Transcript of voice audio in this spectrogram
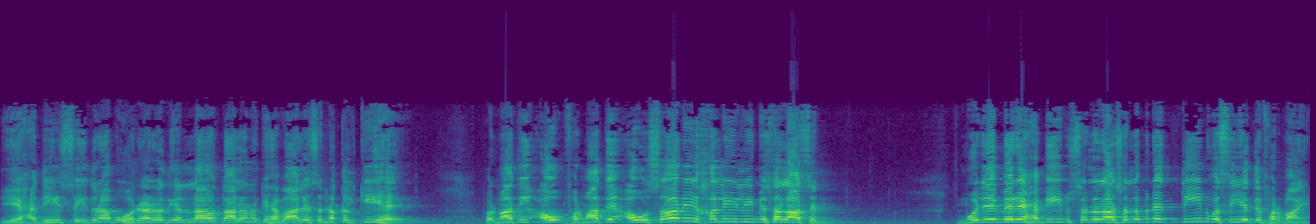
یہ حدیث سیدنا ابو حریر رضی اللہ تعالیٰ عنہ کے حوالے سے نقل کی ہے۔ فرماتی او فرماتے اوسانی خلیلی بسلاسن مجھے میرے حبیب صلی اللہ علیہ وسلم نے تین وصیتیں فرمائیں۔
